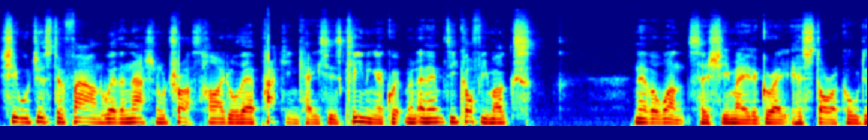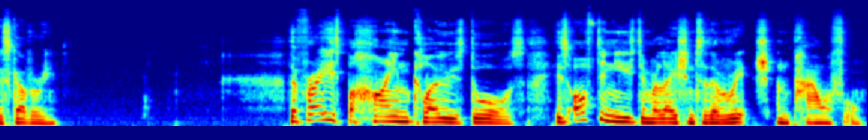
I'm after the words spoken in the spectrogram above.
She will just have found where the National Trust hide all their packing cases, cleaning equipment, and empty coffee mugs. Never once has she made a great historical discovery. The phrase behind closed doors is often used in relation to the rich and powerful.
